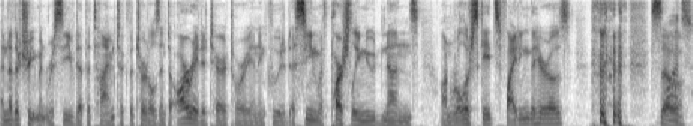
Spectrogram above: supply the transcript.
Another treatment received at the time took the turtles into R-rated territory and included a scene with partially nude nuns on roller skates fighting the heroes. so What?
